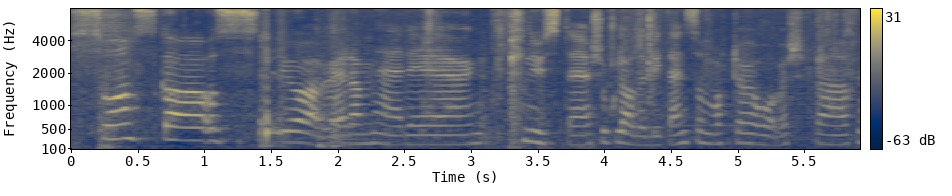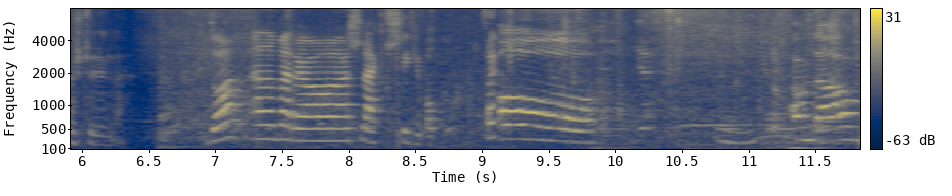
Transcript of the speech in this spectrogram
så skal vi strø over de her eh, knuste sjokoladebitene som ble til overs fra første runde. Da er det bare å slekke slikke på den. Takk. Oh, yes. I'm down.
